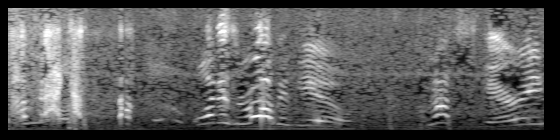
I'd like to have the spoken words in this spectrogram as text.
I'm not. what is wrong with you? I'm not scary.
